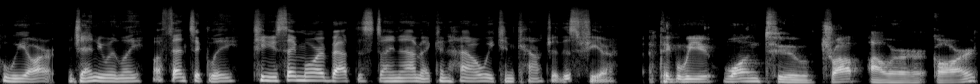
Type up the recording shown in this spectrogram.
who we are genuinely, authentically. Can you say more about this dynamic and how we can counter this fear? I think we want to drop our guard.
